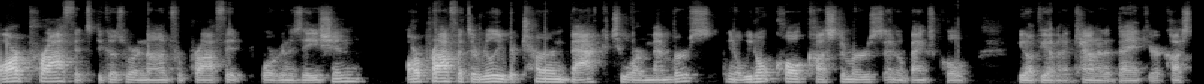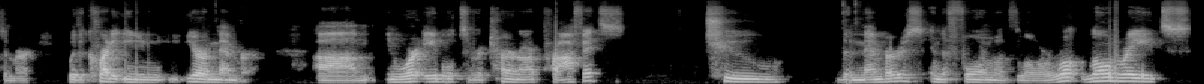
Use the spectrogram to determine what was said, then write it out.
our profits, because we're a non-for-profit organization, our profits are really returned back to our members. You know, we don't call customers. I know banks call, you know, if you have an account at a bank, you're a customer. With a credit union, you're a member, um, and we're able to return our profits to the members in the form of lower ro- loan rates,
